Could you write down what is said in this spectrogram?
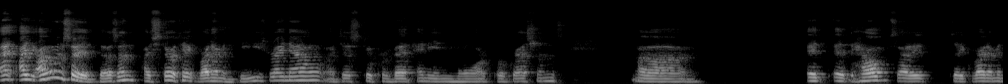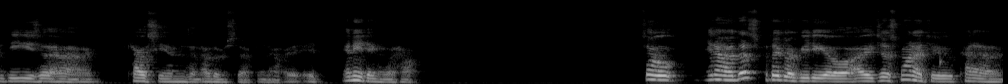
I, I, I wouldn't say it doesn't. I still take vitamin D's right now uh, just to prevent any more progressions. Uh, it, it helps. I take vitamin D's, uh, calciums, and other stuff. You know, it, it anything would help. So, you know, this particular video, I just wanted to kind of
